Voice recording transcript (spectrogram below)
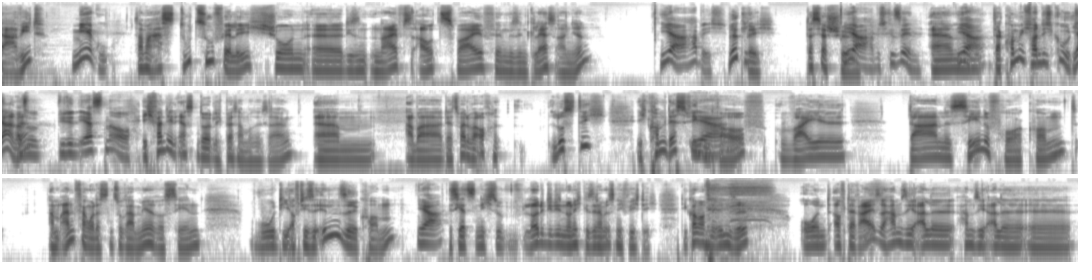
David, Meru. sag mal, hast du zufällig schon äh, diesen Knives Out 2 Film gesehen, Glass Onion? Ja, habe ich. Wirklich? Das ist ja schön. Ja, habe ich gesehen. Ähm, Ja, Da komme ich. Fand ich gut. Ja, ne? Also wie den ersten auch. Ich fand den ersten deutlich besser, muss ich sagen. Ähm, aber der zweite war auch lustig. Ich komme deswegen Ja. drauf, weil da eine Szene vorkommt, am Anfang, oder das sind sogar mehrere Szenen, wo die auf diese Insel kommen. Ja. Ist jetzt nicht so, Leute, die den noch nicht gesehen haben, ist nicht wichtig. Die kommen auf eine Insel und auf der Reise haben sie alle, haben sie alle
